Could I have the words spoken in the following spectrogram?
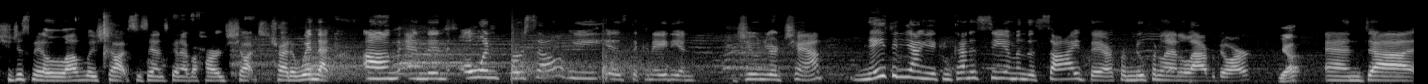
she just made a lovely shot. Suzanne's going to have a hard shot to try to win that. Um, and then Owen Purcell, he is the Canadian junior champ. Nathan Young, you can kind of see him in the side there from Newfoundland and Labrador. Yeah. And uh,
